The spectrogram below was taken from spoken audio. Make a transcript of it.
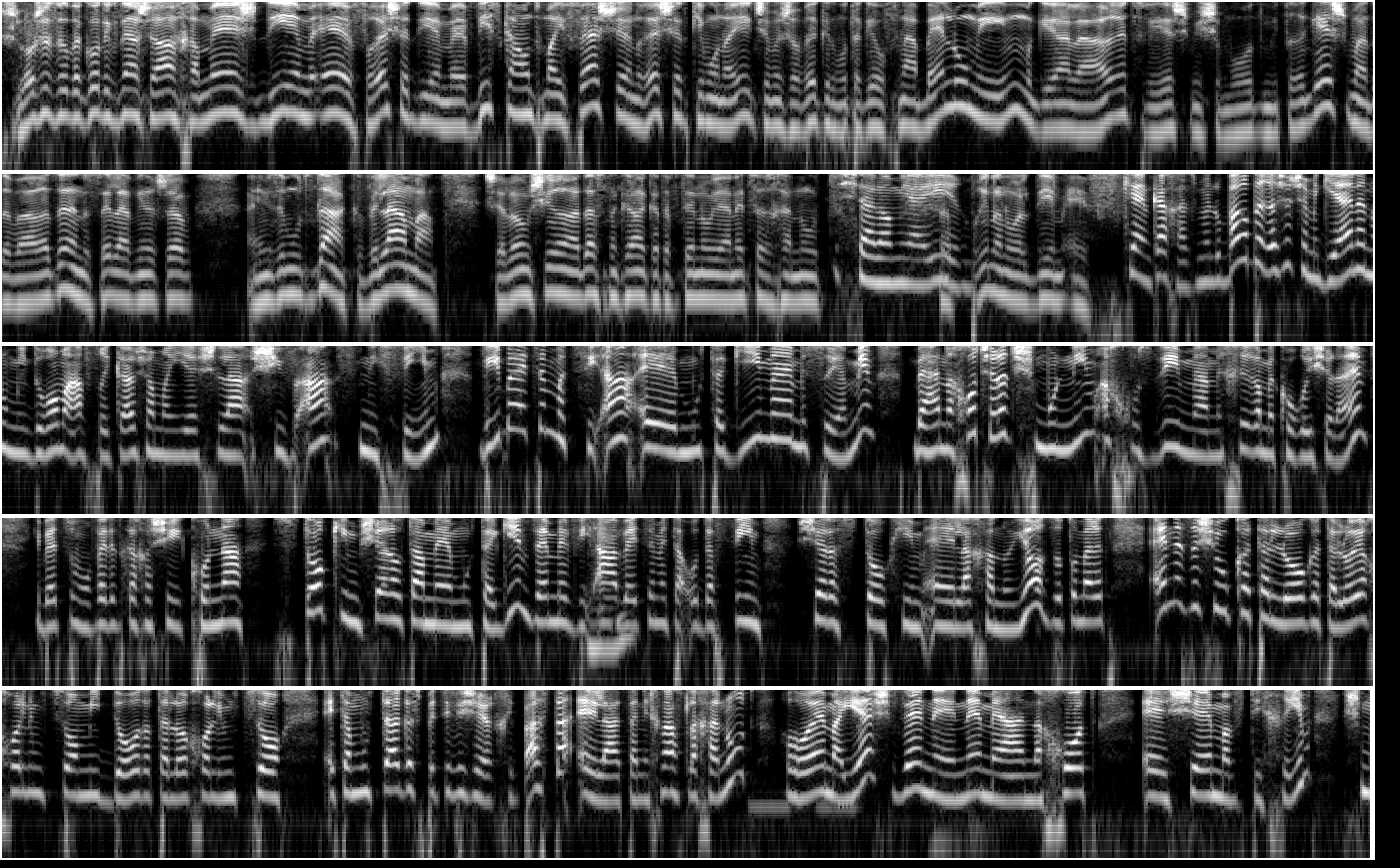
13 דקות לפני השעה 5, DMF, רשת DMF, Discount My Fashion, רשת קמעונאית שמשווקת מותגי אופנה בינלאומיים, מגיעה לארץ ויש מי שמאוד מתרגש מהדבר הזה. ננסה להבין עכשיו האם זה מוצדק ולמה. שלום שירה הדס נקר, כתבתנו יענה צרכנות. שלום יאיר. ספרי לנו על DMF. כן, ככה, אז מדובר ברשת שמגיעה אלינו מדרום אפריקה, שם יש לה שבעה סניפים, והיא בעצם מציעה אה, מותגים אה, מסוימים בהנחות של עד 80% מהמחיר המקורי שלהם. היא בעצם עובדת ככה שהיא קונה סטוקים של אותם אה, מותגים ומביאה בעצם את העודפים של הסטוקים אה, לחנויות. זאת אומרת, אין איזשהו קטלוג, אתה לא יכול למצוא מידות, אתה לא יכול למצוא את המותג הספציפי שחיפשת, אלא אתה נכנס לחנות, רואה מה יש ונהנה מההנחות אה, שמבטיחים. 80%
